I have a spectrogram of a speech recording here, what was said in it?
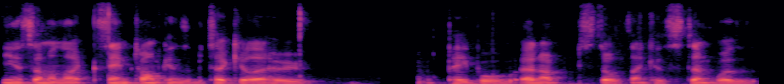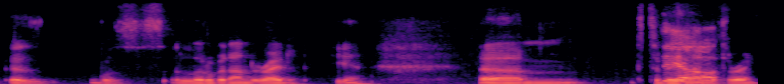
you know someone like Sam Tomkins in particular who people and I still think his stint was is, was a little bit underrated here. Um, to be Yeah. number three.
